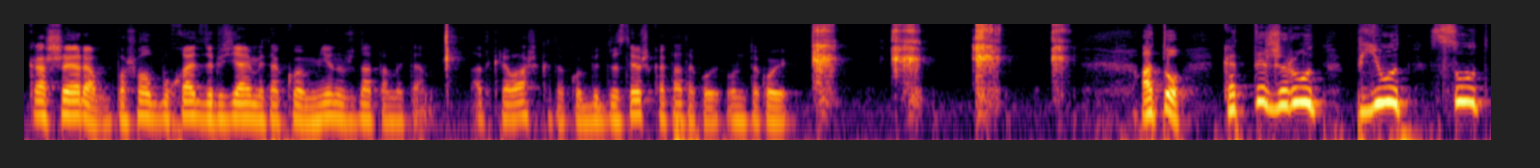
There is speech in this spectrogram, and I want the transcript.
кашером, пошел бухать с друзьями такой, мне нужна там это открывашка такой, достаешь кота такой, он такой. А то коты жрут, пьют, суд,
